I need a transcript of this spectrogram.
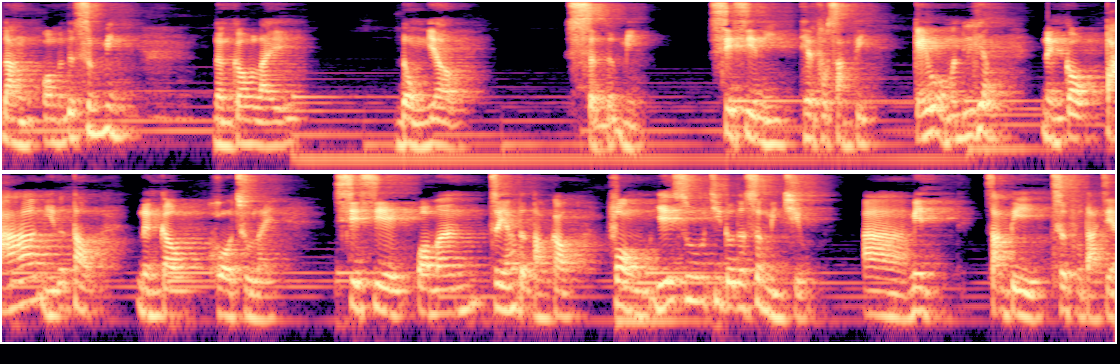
让我们的生命能够来荣耀神的名。谢谢你，天父上帝，给我们力量，能够把你的道能够。活出来，谢谢我们这样的祷告，奉耶稣基督的圣名求，阿门。上帝赐福大家。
